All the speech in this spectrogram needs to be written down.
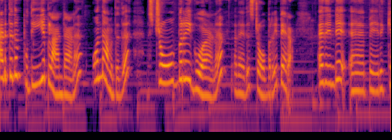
അടുത്തതും പുതിയ പ്ലാന്റ് ആണ് ഒന്നാമത്തത് സ്ട്രോബെറി ഗോ ആണ് അതായത് സ്ട്രോബെറി പേര. അതിന്റെ പേരയ്ക്ക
